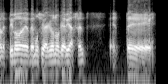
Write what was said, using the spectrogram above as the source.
el estilo de, música que uno quería hacer. Este,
